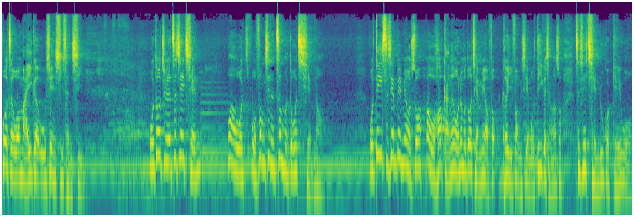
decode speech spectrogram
或者我买一个无线吸尘器，我都觉得这些钱，哇，我我奉献了这么多钱哦。我第一时间并没有说哦，我好感恩，我那么多钱没有奉可以奉献。我第一个想到说，这些钱如果给我，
